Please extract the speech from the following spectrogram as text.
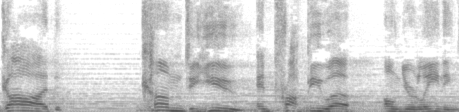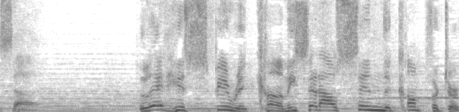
God come to you and prop you up on your leaning side. Let his spirit come. He said, I'll send the comforter,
